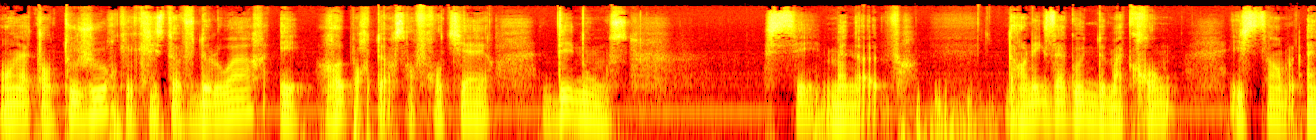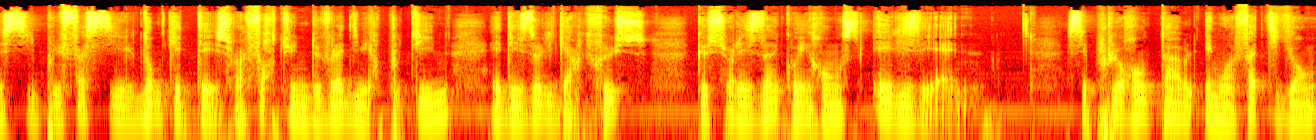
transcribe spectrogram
On attend toujours que Christophe Deloire et Reporters sans frontières dénoncent ces manœuvres. Dans l'hexagone de Macron, il semble ainsi plus facile d'enquêter sur la fortune de Vladimir Poutine et des oligarques russes que sur les incohérences élyséennes c'est plus rentable et moins fatigant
